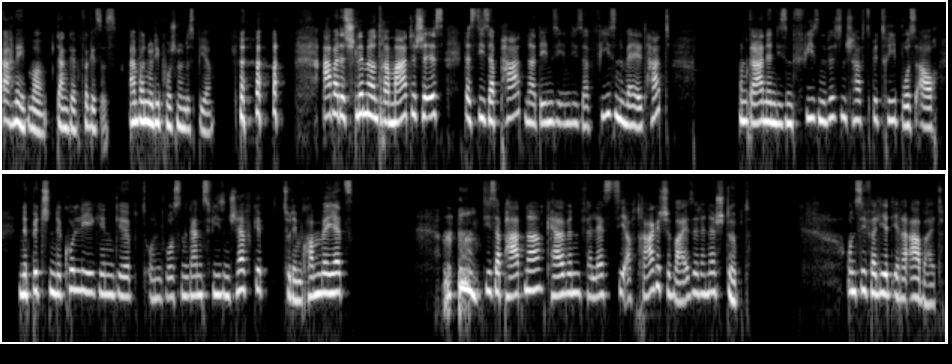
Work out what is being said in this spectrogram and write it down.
Ach nee, danke, vergiss es. Einfach nur die Puschen und das Bier. Aber das Schlimme und Dramatische ist, dass dieser Partner, den sie in dieser fiesen Welt hat, und gerade in diesem fiesen Wissenschaftsbetrieb, wo es auch eine bitchende Kollegin gibt und wo es einen ganz fiesen Chef gibt, zu dem kommen wir jetzt. Dieser Partner, Calvin, verlässt sie auf tragische Weise, denn er stirbt. Und sie verliert ihre Arbeit.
